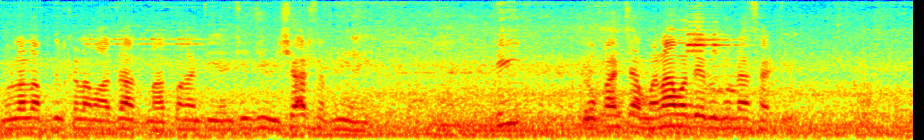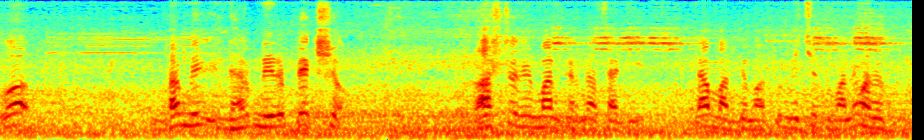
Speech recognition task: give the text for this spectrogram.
मुलाला अब्दुल कलाम आझाद महात्मा गांधी यांची जी विचारसरणी आहे ती लोकांच्या मनामध्ये रुजवण्यासाठी व धर्म धर्मनिरपेक्ष राष्ट्र निर्माण करण्यासाठी त्या माध्यमातून निश्चित तुम्हाला मदत होईल.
